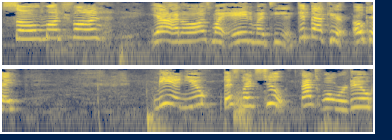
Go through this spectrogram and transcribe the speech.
so much fun. Yeah, and I lost my A to my T. Get back here. Okay. Me and you, best friends too. That's what we're do.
